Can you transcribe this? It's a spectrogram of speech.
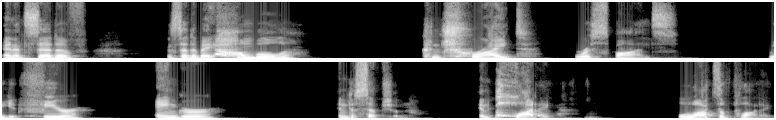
And instead of instead of a humble, contrite response, we get fear, anger, and deception and plotting. Lots of plotting.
